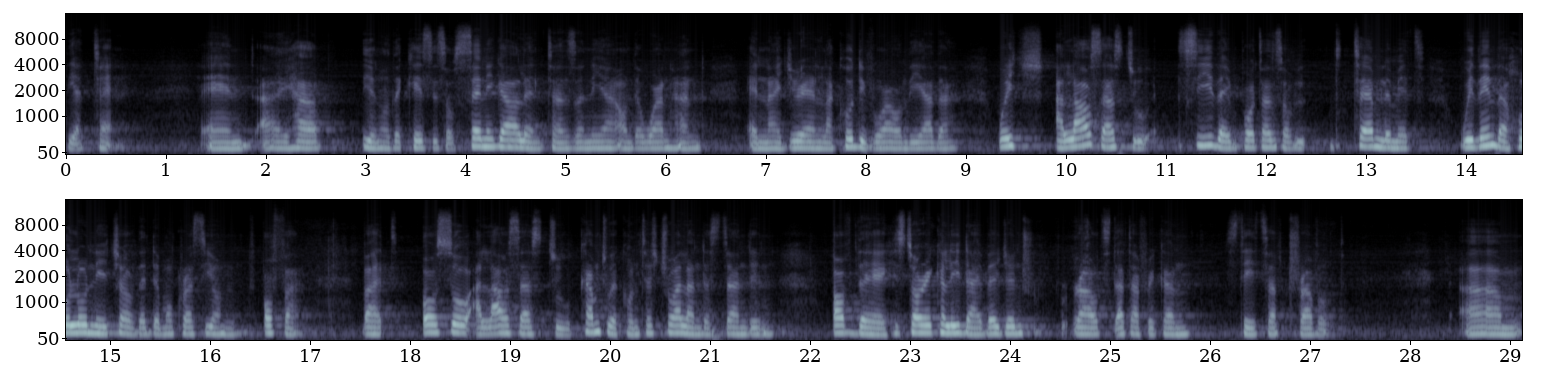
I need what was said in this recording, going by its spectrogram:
their turn. And I have, you know, the cases of Senegal and Tanzania on the one hand, and Nigeria and La Cote d'Ivoire on the other, which allows us to see the importance of term limits within the hollow nature of the democracy on offer, but also allows us to come to a contextual understanding of the historically divergent routes that African states have traveled. Um,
